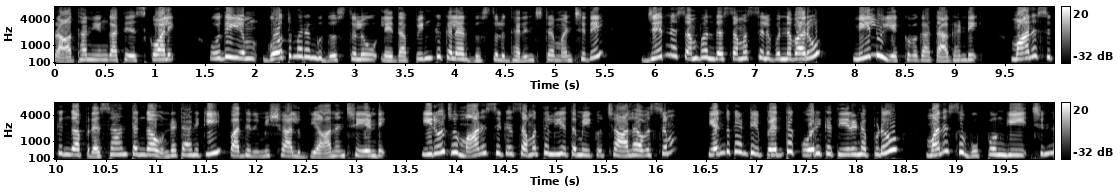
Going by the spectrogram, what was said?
ప్రాధాన్యంగా తీసుకోవాలి. ఉదయం గోధుమ రంగు దుస్తులు లేదా పింక్ కలర్ దుస్తులు ధరించడం మంచిది. జీర్ణ సంబంధ సమస్యలు ఉన్నవారు నీళ్ళు ఎక్కువగా తాగండి. మానసికంగా ప్రశాంతంగా ఉండటానికి పది నిమిషాలు ధ్యానం చేయండి. ఈరోజు మానసిక సమతుల్యత మీకు చాలా అవసరం. ఎందుకంటే పెద్ద కోరిక తీరినప్పుడు మనసు ఉప్పొంగి చిన్న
